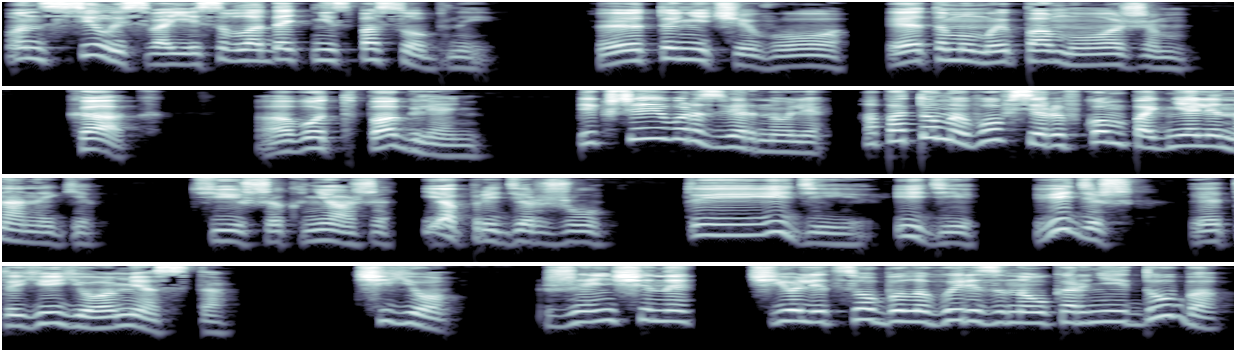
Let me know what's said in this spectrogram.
он с силой своей совладать неспособный. Это ничего, этому мы поможем. Как? А вот поглянь. Пикшеева развернули, а потом и вовсе рывком подняли на ноги. «Тише, княже, я придержу. Ты иди, иди. Видишь, это ее место». «Чье? Женщины, чье лицо было вырезано у корней дуба?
